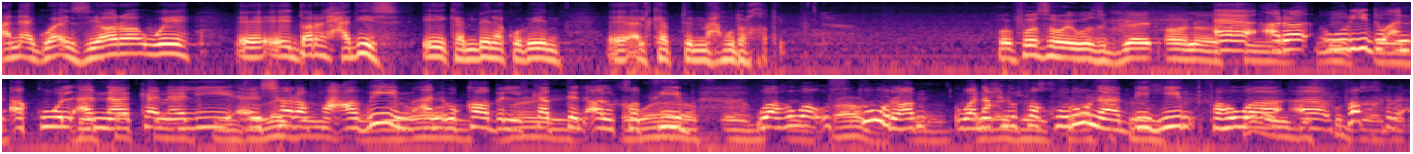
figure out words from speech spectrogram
عن أجواء الزيارة ودار الحديث إيه كان بينك وبين الكابتن محمود الخطيب. أريد أن أقول أن كان لي شرف عظيم أن أقابل الكابتن الخطيب وهو أسطورة ونحن فخورون به فهو فخر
